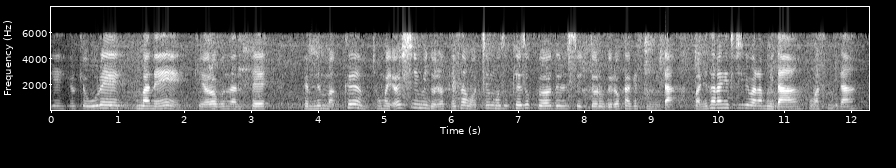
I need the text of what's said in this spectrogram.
예, 이렇게 오랜만에 이렇게 여러분한테 뵙는 만큼 정말 열심히 노력해서 멋진 모습 계속 보여드릴 수 있도록 노력하겠습니다. 많이 사랑해 주시기 바랍니다. 고맙습니다.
